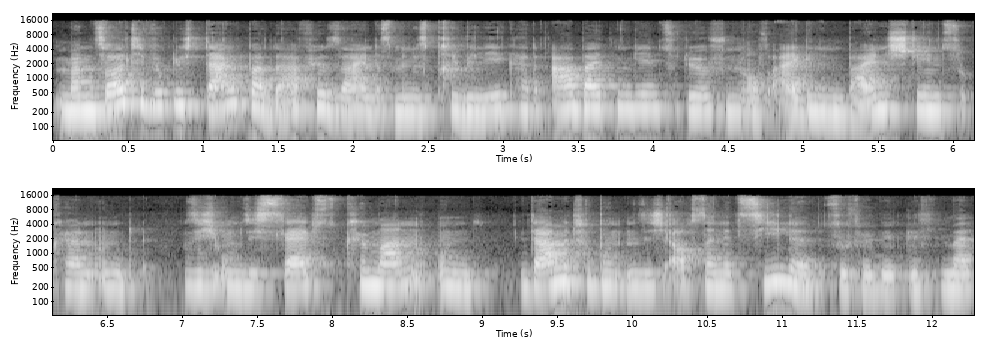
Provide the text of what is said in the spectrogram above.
man sollte wirklich dankbar dafür sein, dass man das Privileg hat, arbeiten gehen zu dürfen, auf eigenen Beinen stehen zu können und sich um sich selbst kümmern und damit verbunden sich auch seine Ziele zu verwirklichen, weil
